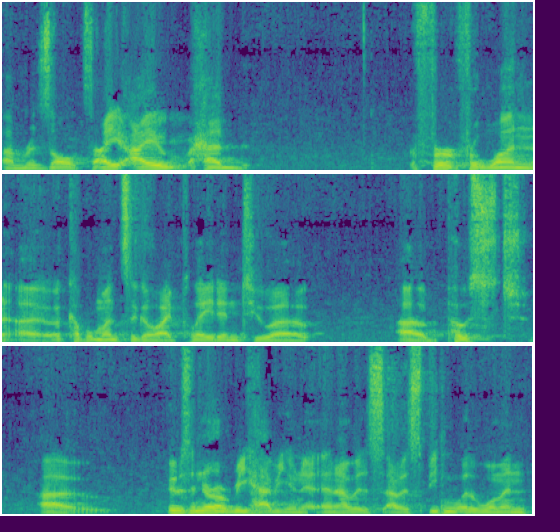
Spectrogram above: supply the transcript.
um, results. I, I had for for one uh, a couple months ago I played into a, a post. Uh, it was a neuro rehab unit, and I was I was speaking with a woman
